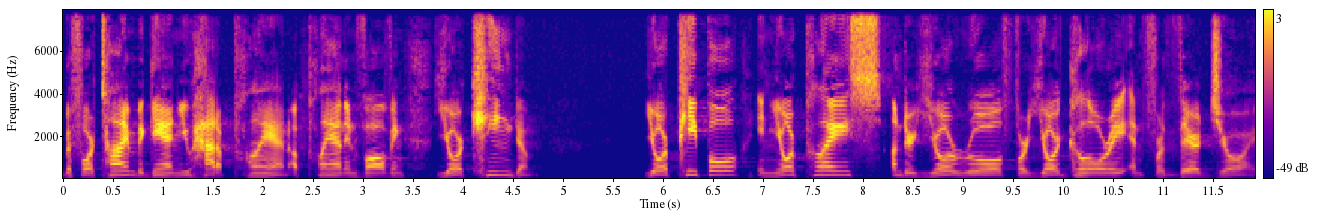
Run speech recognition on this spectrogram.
Before time began, you had a plan, a plan involving your kingdom, your people in your place, under your rule, for your glory and for their joy.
